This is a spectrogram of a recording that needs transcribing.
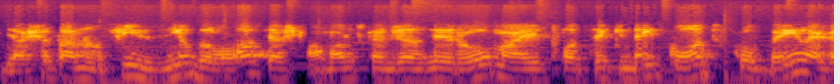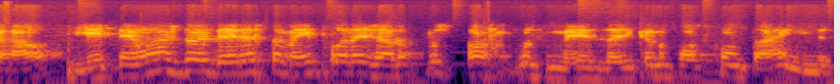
E acho que tá no finzinho do lote, acho que a Mauro já zerou, mas pode ser que ainda encontre, ficou bem legal. E aí tem umas doideiras também planejadas pros próximos meses aí que eu não posso contar ainda.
